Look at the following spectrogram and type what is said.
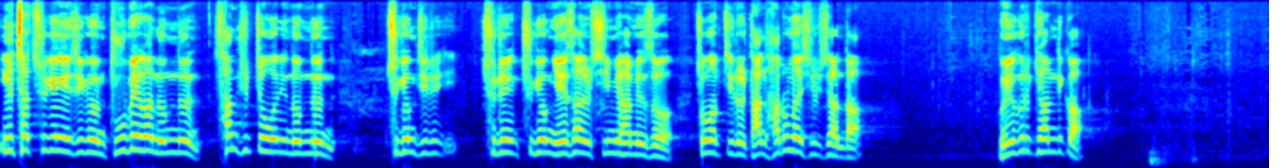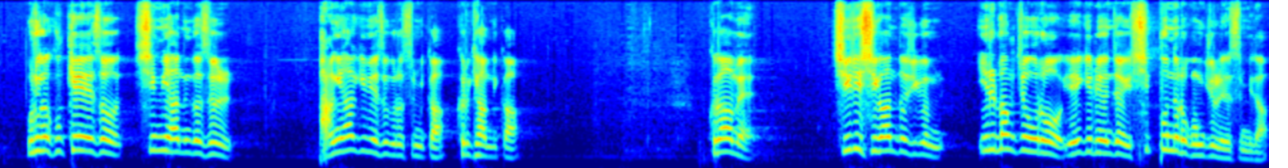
1차 추경에 지금 두 배가 넘는 30조 원이 넘는 추경 질의 추경 예산을 심의하면서 종합 질의를 단 하루만 실시한다. 왜 그렇게 합니까? 우리가 국회에서 심의하는 것을 방해하기 위해서 그렇습니까? 그렇게 합니까? 그 다음에 질의 시간도 지금 일방적으로 예결위원장이 10분으로 공지를 했습니다.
